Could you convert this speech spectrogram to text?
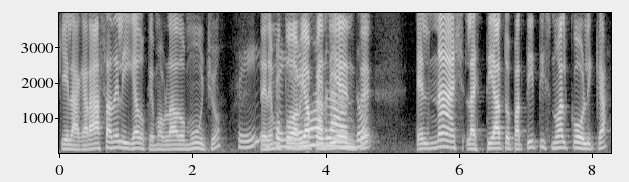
que la grasa del hígado, que hemos hablado mucho. Sí, tenemos todavía pendiente el NASH, la esteatohepatitis no alcohólica,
